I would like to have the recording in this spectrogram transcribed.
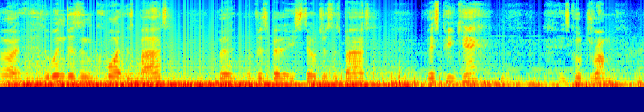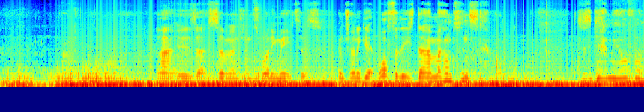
All right, the wind isn't quite as bad but the visibility is still just as bad. This peak here is called Drum. That is uh, at 720 meters. I'm trying to get off of these damn mountains now. Just get me off them.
